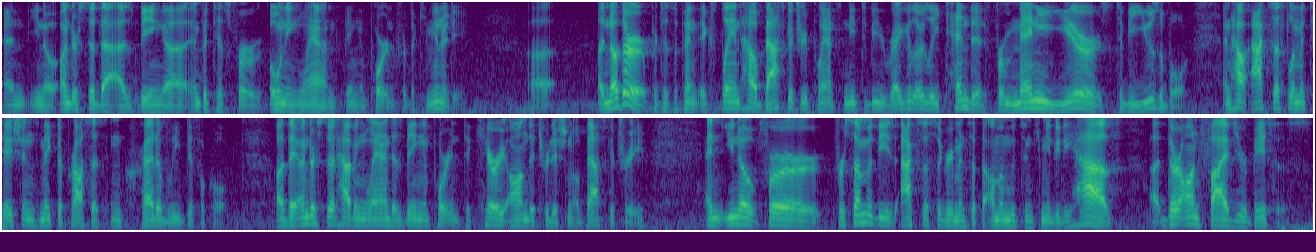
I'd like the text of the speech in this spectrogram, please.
and you know understood that as being an impetus for owning land being important for the community. Uh, Another participant explained how basketry plants need to be regularly tended for many years to be usable, and how access limitations make the process incredibly difficult. Uh, they understood having land as being important to carry on the traditional basketry. And you know, for, for some of these access agreements that the Amah Mutsun community have, uh, they're on five-year basis.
